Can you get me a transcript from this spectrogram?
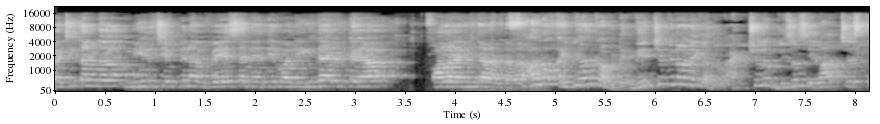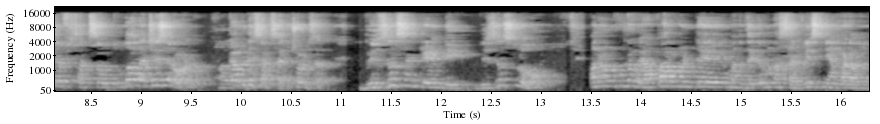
ఖచ్చితంగా మీరు చెప్పిన వేస్ అనేది వాళ్ళు ఇండైరెక్ట్గా ఫాలో అయి ఉంటారంటారా? ఫాలో అయ్యారు కాబట్టి నేను చెప్పినవనే కాదు. యాక్చువల్లీ బిజినెస్ ఎలా చేస్తే సక్సెస్ అవుతుందో అలా చేశారు వాళ్ళు. కాబట్టి సక్సెస్ చూడండి సార్ బిజినెస్ అంటే ఏంటి? బిజినెస్లో మనం అనుకున్న వ్యాపారం అంటే మన దగ్గర ఉన్న సర్వీస్ని అమ్మడము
